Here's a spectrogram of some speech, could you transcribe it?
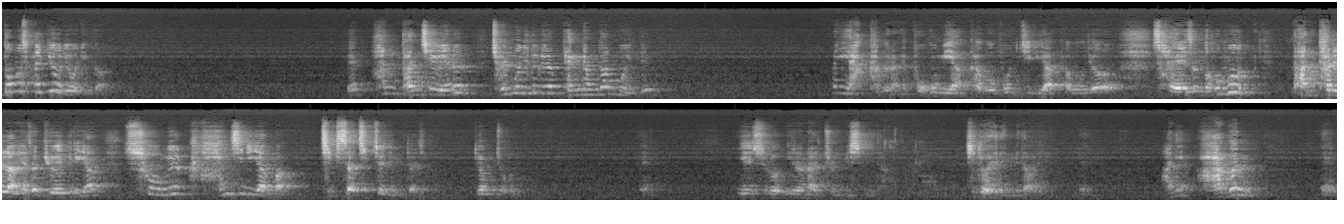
너무 살기 어려우니까. 예? 한 단체 외에는 젊은이들 그냥 100명도 안 모인대요. 약하거나 복음이 약하고 본질이 약하고 저 사회에서 너무 난타를 당해서 교회들이 그냥 수을 간신히 그냥 막 직사 직전입니다 지금. 영적으로. 예? 예수로 일어날 줄 믿습니다. 기도해야 됩니다 우리. 예? 아니 악은 예?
